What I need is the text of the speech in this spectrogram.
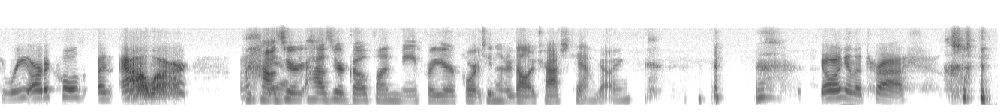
three articles an hour. How's can't. your How's your GoFundMe for your fourteen hundred dollar trash can going? going in the trash?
